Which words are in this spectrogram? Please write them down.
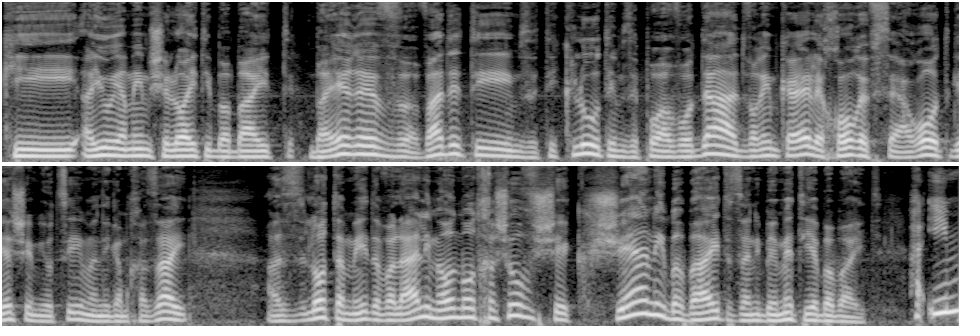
כי היו ימים שלא הייתי בבית בערב, עבדתי, אם זה תקלוט, אם זה פה עבודה, דברים כאלה, חורף, שערות, גשם יוצאים, אני גם חזאי. אז לא תמיד, אבל היה לי מאוד מאוד חשוב שכשאני בבית, אז אני באמת אהיה בבית. האם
